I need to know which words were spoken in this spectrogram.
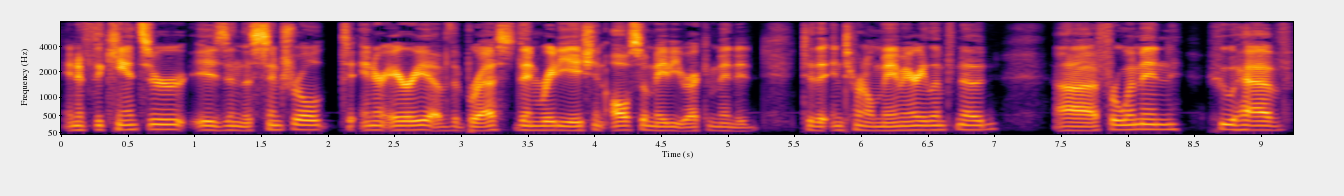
And if the cancer is in the central to inner area of the breast, then radiation also may be recommended to the internal mammary lymph node. Uh, for women who have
